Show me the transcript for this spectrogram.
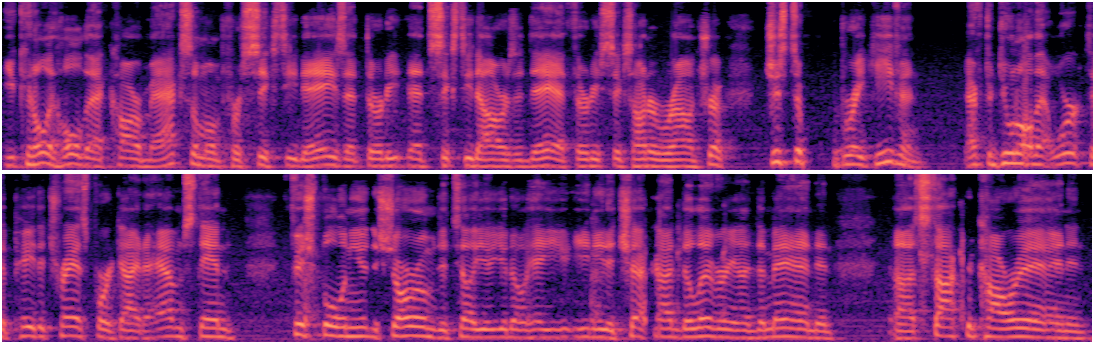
you can only hold that car maximum for sixty days at thirty at sixty dollars a day at thirty six hundred round trip just to break even after doing all that work to pay the transport guy to have him stand fishbowling you in the showroom to tell you, you know, hey, you, you need a check on delivery on demand and uh, stock the car in and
